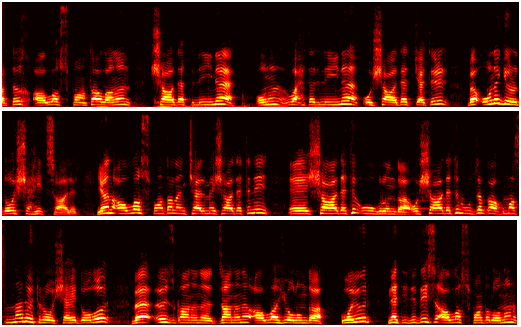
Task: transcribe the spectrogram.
artıq Allah subhanahu wa ta'alanın şəhadətliyinə onun vəhdədliyinə o şəhadət gətirir və ona görə də o şəhid sayılır. Yəni, Allah subhanətələrin kəlmə şəhadətini, e, şəhadəti uğrunda, o şəhadətin uca qalxmasından ötürü o şəhid olur və öz qanını, canını Allah yolunda qoyur. Nəticədə isə Allah subhanətələ onun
